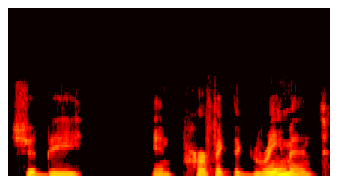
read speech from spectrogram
should be in perfect agreement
